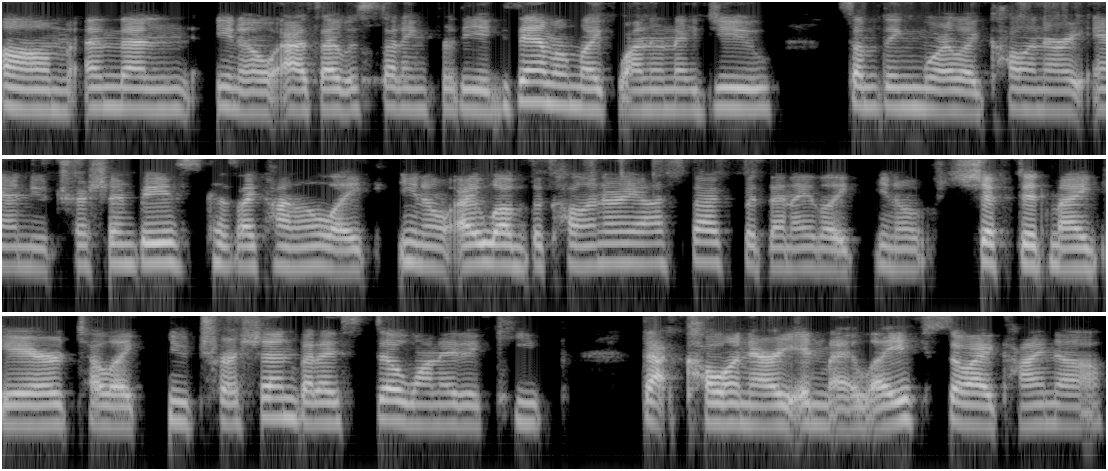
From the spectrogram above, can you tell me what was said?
Um and then, you know, as I was studying for the exam, I'm like, why don't I do something more like culinary and nutrition based? Because I kind of like, you know, I love the culinary aspect, but then I like, you know, shifted my gear to like nutrition, but I still wanted to keep that culinary in my life. So I kind of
